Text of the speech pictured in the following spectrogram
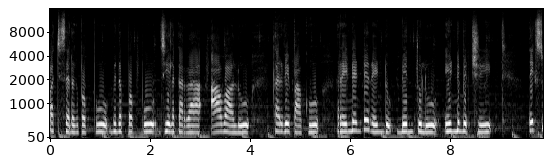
పచ్చిశనగపప్పు మినప్పప్పు జీలకర్ర ఆవాలు కరివేపాకు రెండంటే రెండు మెంతులు ఎండుమిర్చి. నెక్స్ట్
